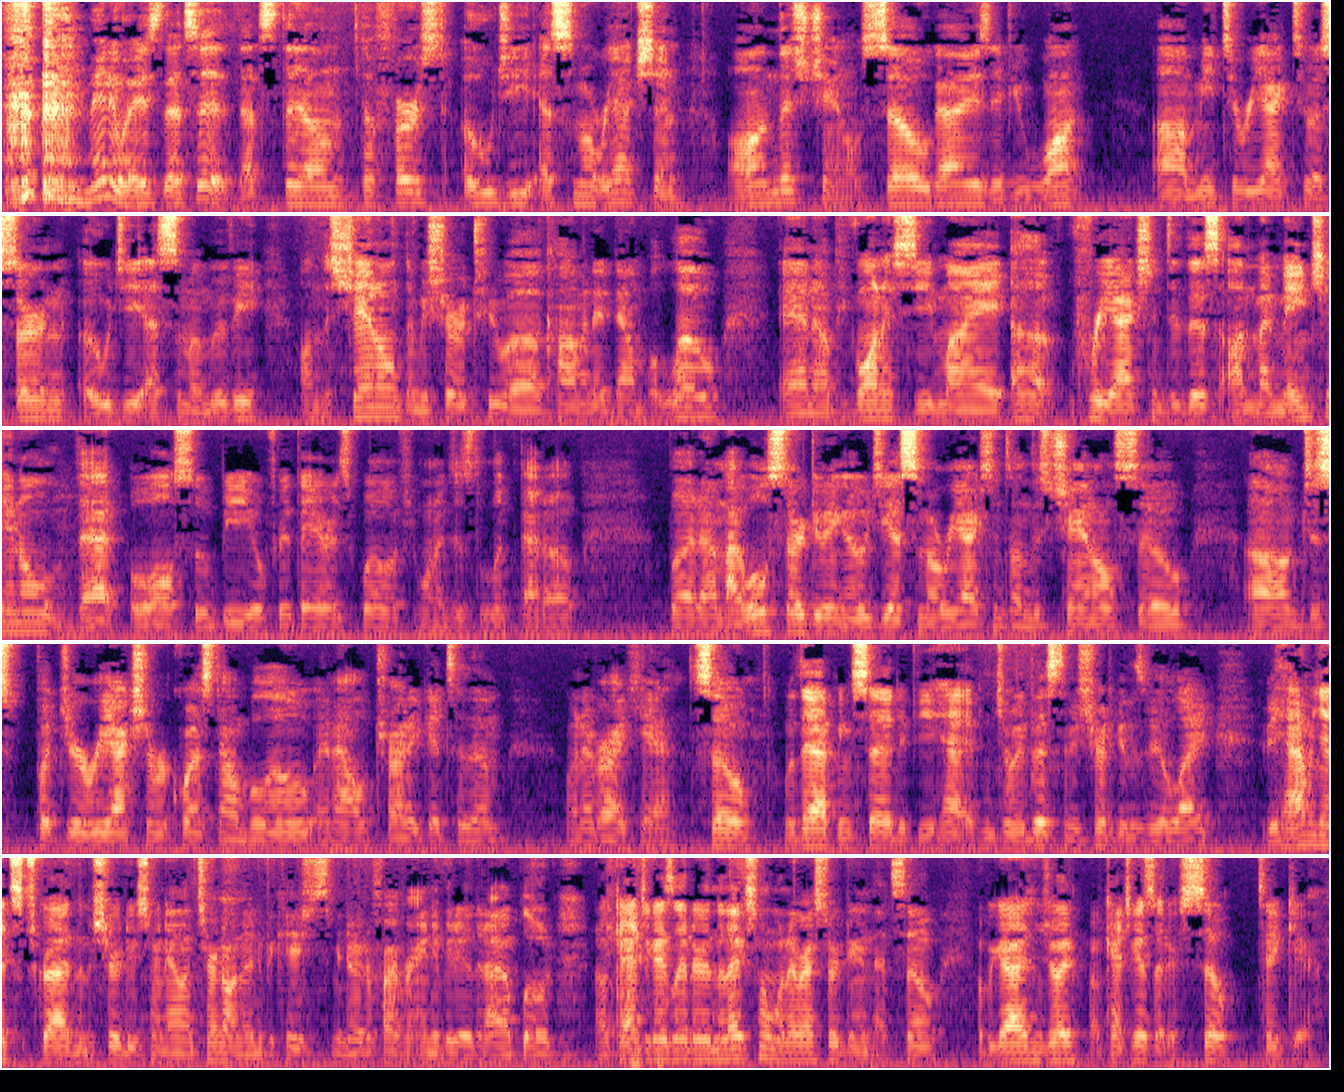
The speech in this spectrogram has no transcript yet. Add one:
Anyways, that's it. That's the um, the first OG SML reaction on this channel. So guys, if you want uh, me to react to a certain OG SML movie on this channel, then be sure to uh, comment it down below. And uh, if you want to see my uh, reaction to this on my main channel, that will also be over there as well if you want to just look that up. But um, I will start doing OG SML reactions on this channel, so um, just put your reaction requests down below and I'll try to get to them whenever I can. So with that being said, if you have enjoyed this, then be sure to give this video a like. If you haven't yet subscribed, then be sure to do so right now and turn on notifications to be notified for any video that I upload. And I'll catch you guys later in the next one whenever I start doing that. So hope you guys enjoy. I'll catch you guys later. So take care.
